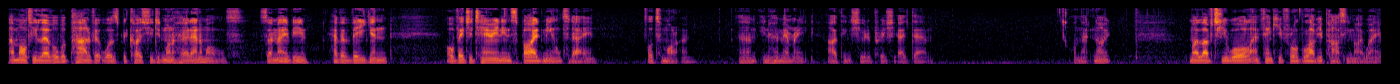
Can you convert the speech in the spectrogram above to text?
a multi level, but part of it was because she didn't want to hurt animals. So maybe have a vegan or vegetarian inspired meal today or tomorrow um, in her memory. I think she would appreciate that. On that note, my love to you all, and thank you for all the love you're passing my way.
